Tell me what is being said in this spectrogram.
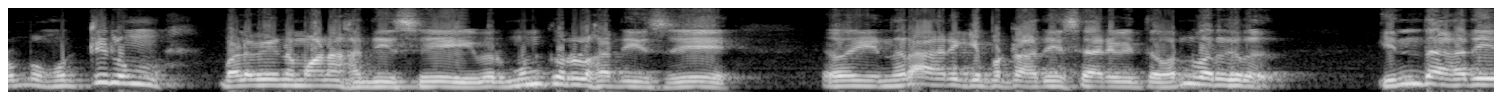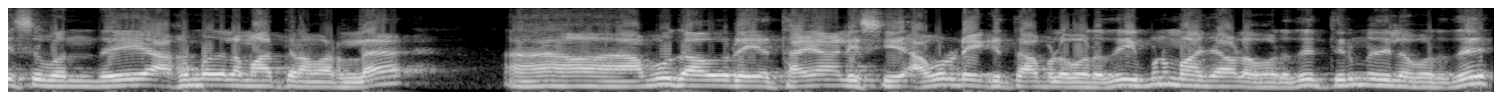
ரொம்ப முற்றிலும் பலவீனமான ஹதீஸு இவர் முன்குரல் ஹதீஸு நிராகரிக்கப்பட்ட ஹதீஸை அறிவித்தவர்னு வருகிறது. இந்த ஹதீஸு வந்து அகமதில் மாத்திரம் வரல. அபுதாவுடைய தயாலிசி அவருடைய கிதாபில் வருது இப்னு மாஜாவில் வருது திருமதியில் வருது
